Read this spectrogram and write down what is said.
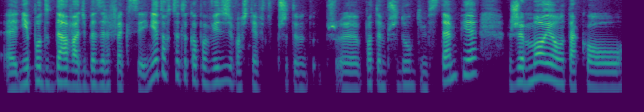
e, nie poddawać bezrefleksyjnie. To chcę tylko powiedzieć właśnie przy tym, przy, po tym przy długim wstępie, że moją taką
